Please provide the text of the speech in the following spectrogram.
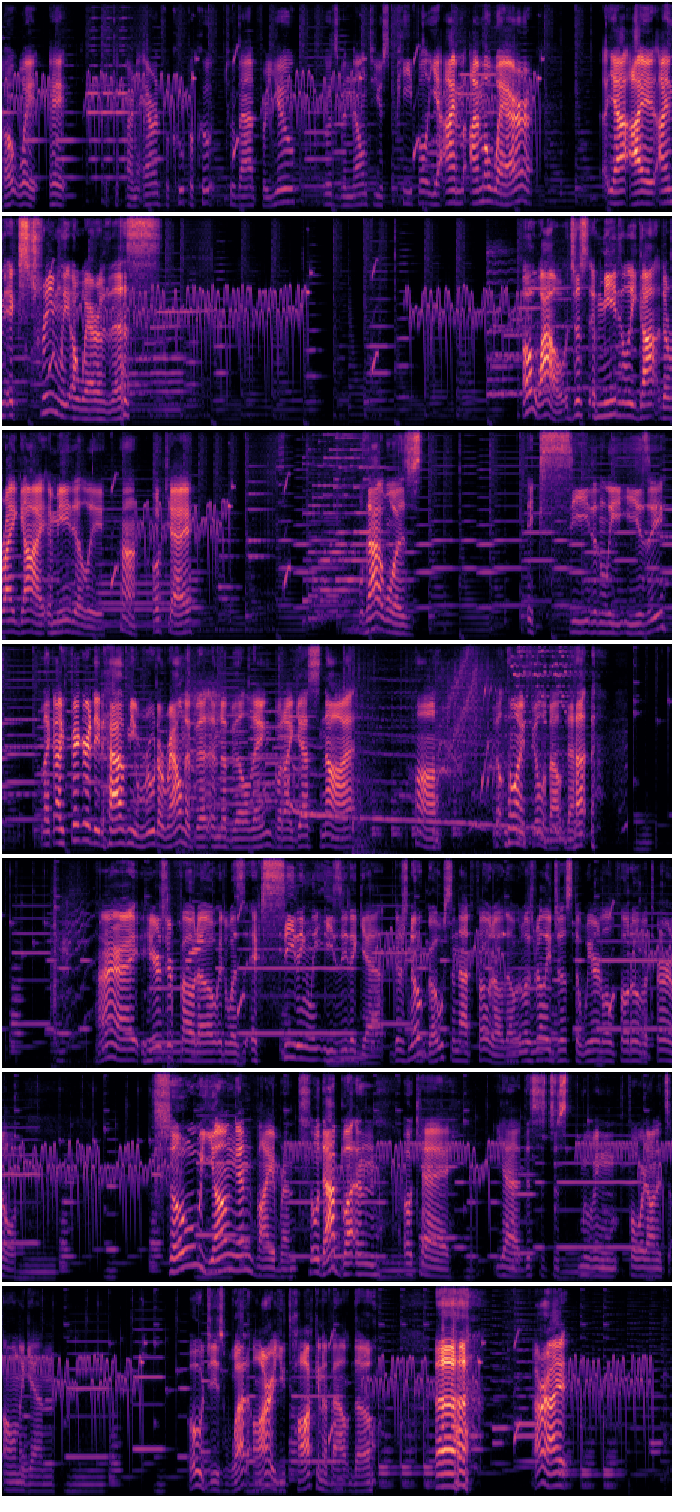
Oh, wait, hey, an errand for Koopa Koot. Too bad for you. Who's been known to use people. Yeah, I'm I'm aware. Yeah, I I'm extremely aware of this. Oh, wow. Just immediately got the right guy. Immediately. Huh. Okay. Well, that was exceedingly easy. Like, I figured they'd have me root around a bit in the building, but I guess not. Huh. I don't know how I feel about that. Alright, here's your photo. It was exceedingly easy to get. There's no ghost in that photo, though. It was really just a weird little photo of a turtle. So young and vibrant. Oh, that button. Okay. Yeah, this is just moving forward on its own again. Oh, geez, what are you talking about, though? Uh, alright.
